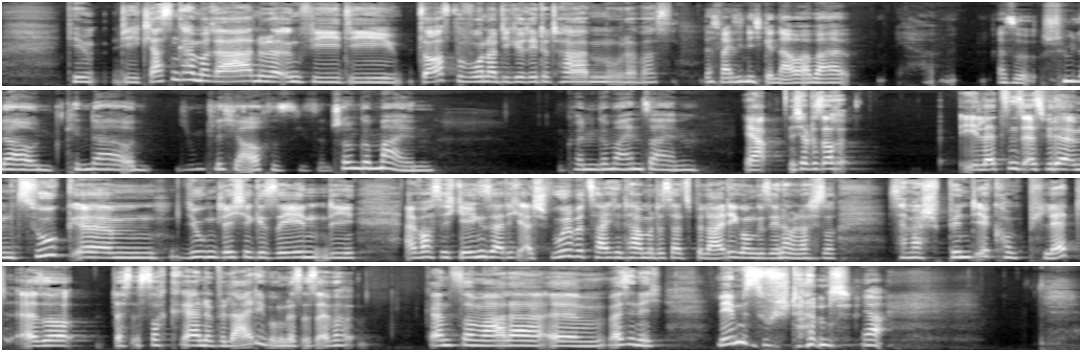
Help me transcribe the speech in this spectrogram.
die, die Klassenkameraden oder irgendwie die Dorfbewohner, die geredet haben oder was? Das weiß ich nicht genau, aber ja, also Schüler und Kinder und Jugendliche auch, sie sind schon gemein. Können gemein sein. Ja, ich habe das auch letztens erst wieder im Zug ähm, Jugendliche gesehen, die einfach sich gegenseitig als schwul bezeichnet haben und das als Beleidigung gesehen haben. Und dachte ich so, sag mal, spinnt ihr komplett? Also das ist doch keine Beleidigung, das ist einfach ganz normaler, ähm, weiß ich nicht, Lebenszustand. Ja.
